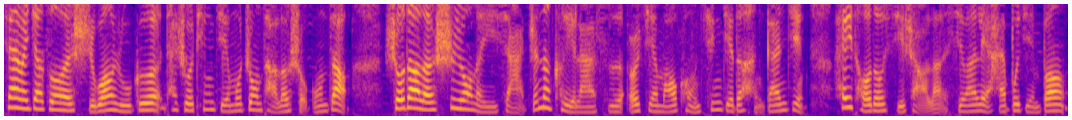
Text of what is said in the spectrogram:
下一位叫做时光如歌，他说听节目种草了手工皂，收到了试用了一下，真的可以拉丝，而且毛孔清洁的很干净，黑头都洗少了，洗完脸还不紧绷，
